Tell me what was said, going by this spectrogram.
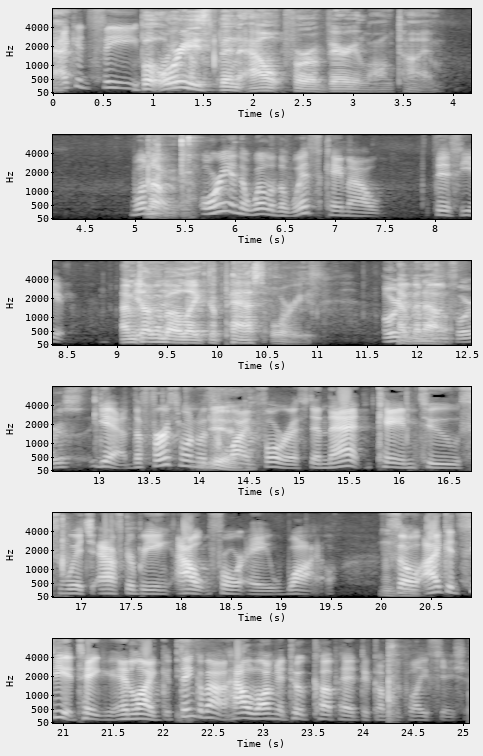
I could see. But Ori Ori's coming- been out for a very long time. Well, no, like- uh, Ori and the Will of the Wisp came out this year. I'm It's talking a- about like the past Ori's. Ori Have and the been out. Blind Forest. Yeah, the first one was The Blind Forest, and that came to Switch after being out for a while. Mm-hmm. So I could see it take and like think about how long it took Cuphead to come to PlayStation.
